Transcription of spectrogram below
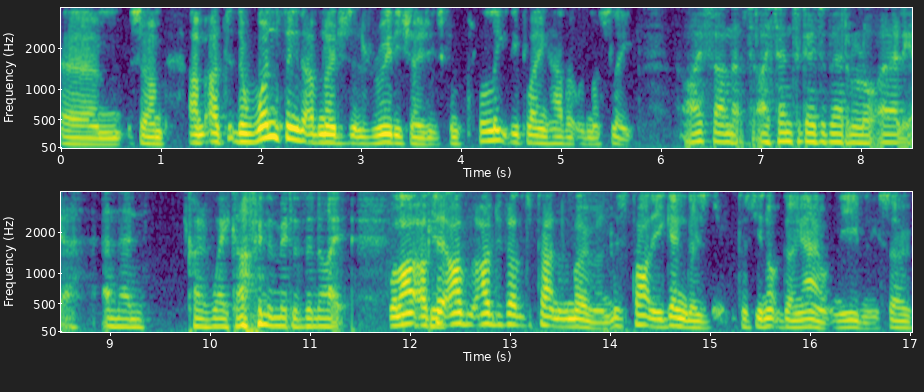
Um, so I'm, I'm I, the one thing that I've noticed that has really changed. It's completely playing havoc with my sleep. I found that I tend to go to bed a lot earlier and then kind of wake up in the middle of the night. Well, I, will tell you, I've, I've developed a pattern at the moment. This partly again goes because you're not going out in the evening. So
